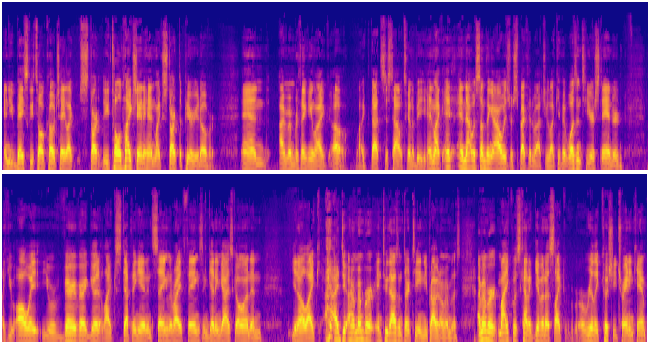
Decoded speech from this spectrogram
And you basically told coach, hey, like start. You told Mike Shanahan like start the period over. And I remember thinking like, oh, like that's just how it's going to be, and like, and, and, that was something I always respected about you. Like, if it wasn't to your standard, like you always, you were very, very good at like stepping in and saying the right things and getting guys going, and you know, like I do. I remember in 2013, you probably don't remember this. I remember Mike was kind of giving us like a really cushy training camp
